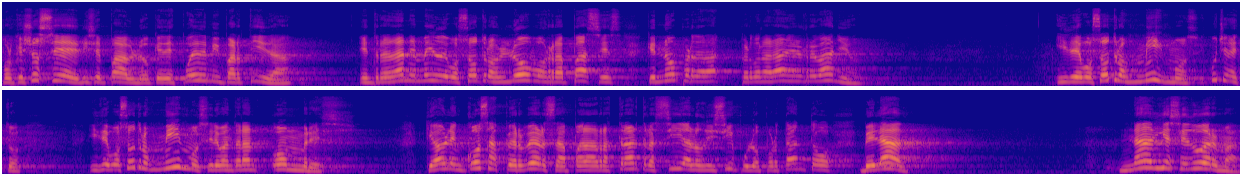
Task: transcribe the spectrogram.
Porque yo sé, dice Pablo, que después de mi partida entrarán en medio de vosotros lobos rapaces que no perdonarán el rebaño. Y de vosotros mismos, escuchen esto, y de vosotros mismos se levantarán hombres que hablen cosas perversas para arrastrar tras sí a los discípulos. Por tanto, velad Nadie se duerma.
